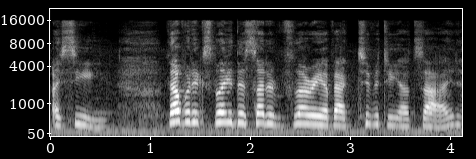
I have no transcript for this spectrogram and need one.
I see. That would explain the sudden flurry of activity outside.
